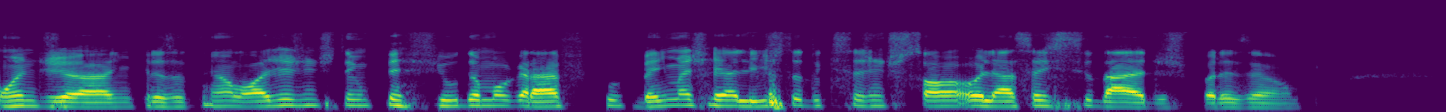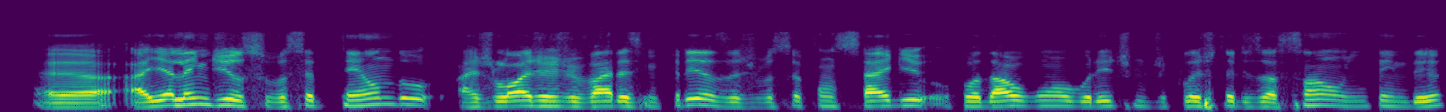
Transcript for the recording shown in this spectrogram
onde a empresa tem a loja, a gente tem um perfil demográfico bem mais realista do que se a gente só olhasse as cidades, por exemplo. É, aí, além disso, você tendo as lojas de várias empresas, você consegue rodar algum algoritmo de clusterização e entender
